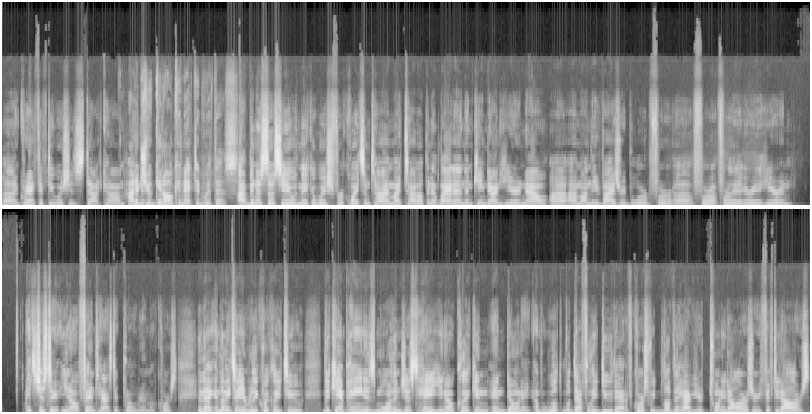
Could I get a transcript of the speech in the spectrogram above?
uh, grant50wishes.com. How did and you it, get all connected with this? I've been associated with Make a Wish for quite some time. My time up in Atlanta and then came down here, and now uh, I'm on the advisory board for, uh, for, for the area here. And it's just a you know fantastic program, of course. And, that, and let me tell you really quickly too, the campaign is more than just hey you know click and, and donate. Uh, we'll we'll definitely do that. Of course, we'd love to have your twenty dollars or your fifty dollars.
